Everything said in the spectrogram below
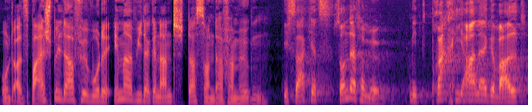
Und als Beispiel dafür wurde immer wieder genannt das Sondervermögen. Ich sage jetzt Sondervermögen mit brachialer Gewalt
